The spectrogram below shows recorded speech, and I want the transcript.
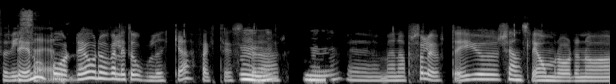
För vissa. Det är nog både och då väldigt olika faktiskt. Mm. Mm. Eh, men absolut, det är ju känsliga områden och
